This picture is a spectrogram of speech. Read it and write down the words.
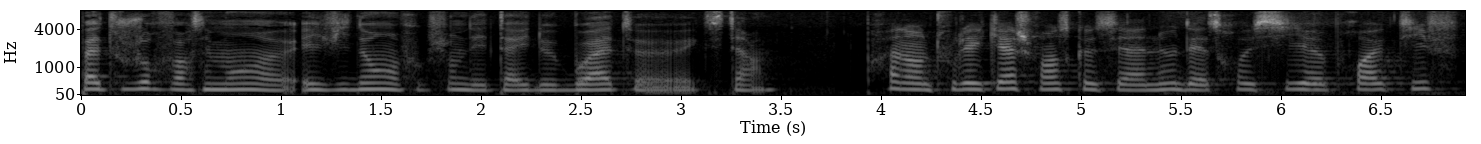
pas toujours forcément euh, évident en fonction des tailles de boîte, euh, etc. Après, dans tous les cas, je pense que c'est à nous d'être aussi euh, proactifs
